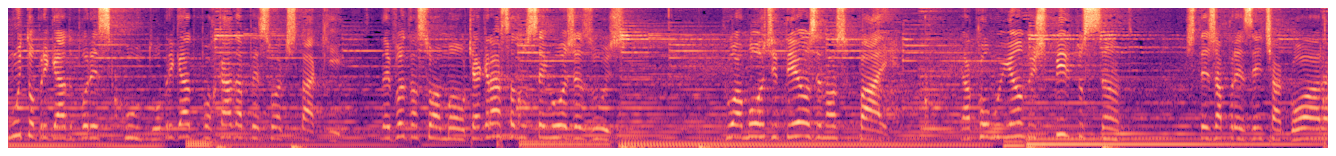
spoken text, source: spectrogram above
Muito obrigado por esse culto. Obrigado por cada pessoa que está aqui. Levanta a sua mão. Que a graça do Senhor Jesus, que o amor de Deus e nosso Pai, e a comunhão do Espírito Santo esteja presente agora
